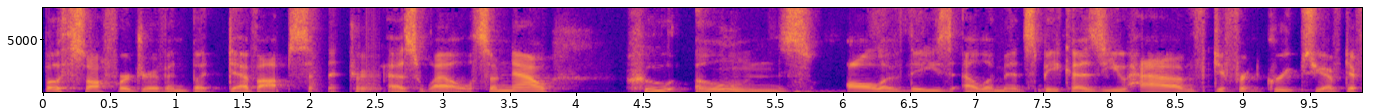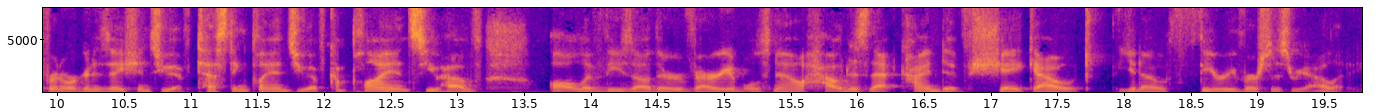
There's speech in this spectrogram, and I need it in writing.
both software driven but devops centric as well so now who owns all of these elements because you have different groups, you have different organizations, you have testing plans, you have compliance, you have all of these other variables now. How does that kind of shake out, you know, theory versus reality?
